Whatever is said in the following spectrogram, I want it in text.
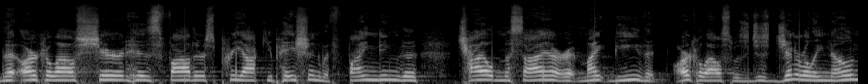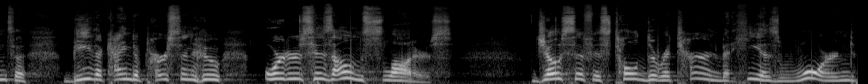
that Archelaus shared his father's preoccupation with finding the child Messiah, or it might be that Archelaus was just generally known to be the kind of person who orders his own slaughters. Joseph is told to return, but he is warned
